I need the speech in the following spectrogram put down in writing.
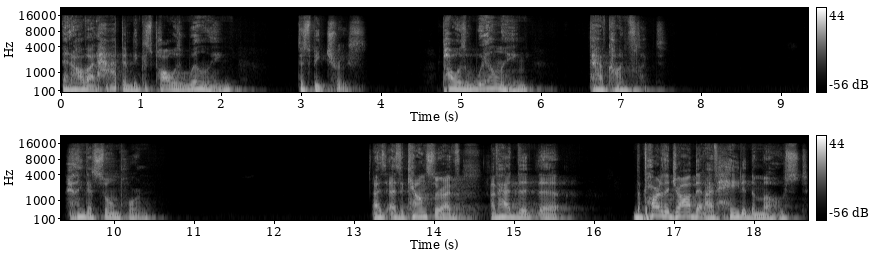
And all that happened because Paul was willing to speak truth. Paul was willing to have conflict. I think that's so important. As, as a counselor, I've, I've had the, the, the part of the job that I've hated the most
